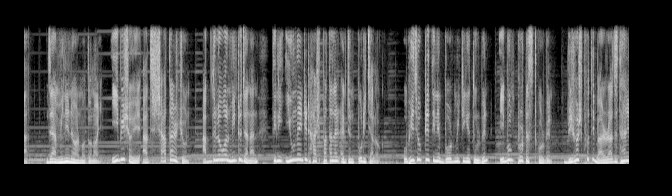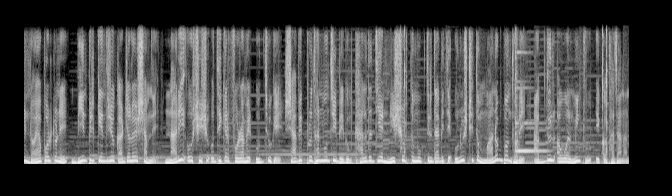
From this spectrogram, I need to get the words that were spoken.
না, যা মেনে নেওয়ার মতো নয়। এই বিষয়ে আজ সাতাশ জুন আব্দুল আউয়াল মিন্টু জানান, তিনি ইউনাইটেড হাসপাতালের একজন পরিচালক। অভিযোগটি তিনি বোর্ড মিটিংয়ে তুলবেন এবং প্রোটেস্ট করবেন। বৃহস্পতিবার রাজধানীর নয়াপল্টনে বিএনপির কেন্দ্রীয় কার্যালয়ের সামনে নারী ও শিশু অধিকার ফোরামের উদ্যোগে সাবেক প্রধানমন্ত্রী বেগম খালেদা জিয়ার নিঃশর্ত মুক্তির দাবিতে অনুষ্ঠিত মানববন্ধনে আব্দুল আউয়াল মিন্টু কথা জানান।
